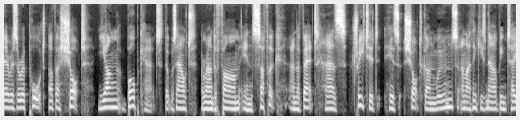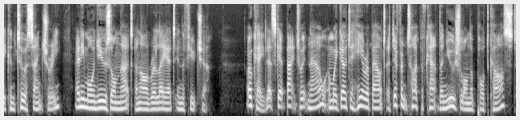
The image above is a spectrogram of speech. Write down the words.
there is a report of a shot young bobcat that was out around a farm in Suffolk, and a vet has treated his shotgun wounds, and I think he's now been taken to a sanctuary. Any more news on that, and I'll relay it in the future. Okay, let's get back to it now, and we're going to hear about a different type of cat than usual on the podcast.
